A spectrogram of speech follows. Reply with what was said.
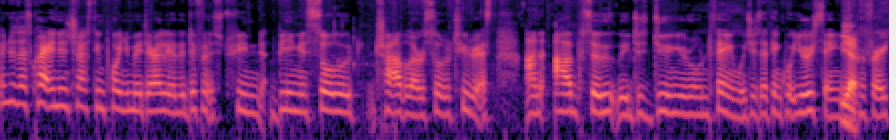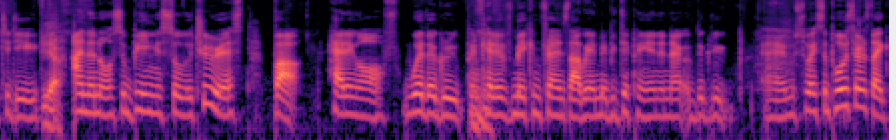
I know that's quite an interesting point you made earlier the difference between being a solo traveller or solo tourist and absolutely just doing your own thing, which is, I think, what you're saying you prefer to do. Yeah. And then also being a solo tourist, but heading off with a group and kind of making friends that way and maybe dipping in and out of the group. Um, so I suppose there's like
